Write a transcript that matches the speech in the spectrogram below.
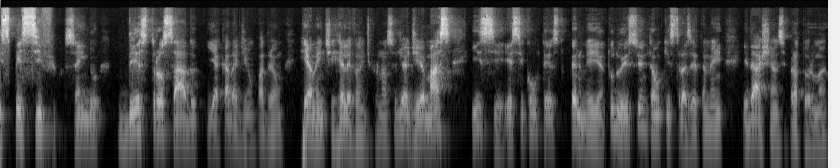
específico sendo destroçado e a cada dia um padrão realmente relevante para o nosso dia a dia. Mas e se esse contexto permeia tudo isso? Então, quis trazer também e dar a chance para a turma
